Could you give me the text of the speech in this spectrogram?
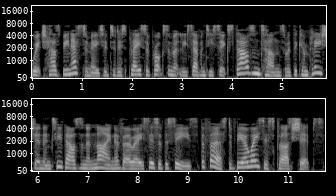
which has been estimated to displace approximately 76,000 tons with the completion in 2009 of Oasis of the Seas, the first of the Oasis-class ships.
